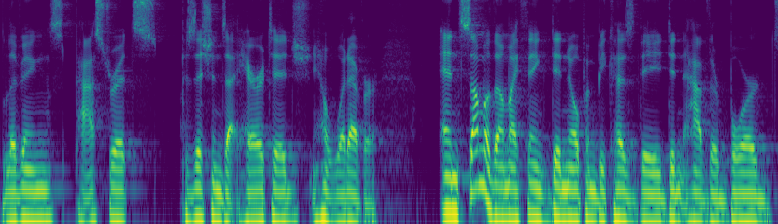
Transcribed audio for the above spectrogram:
livings, pastorates, positions at Heritage, you know, whatever. And some of them, I think, didn't open because they didn't have their board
